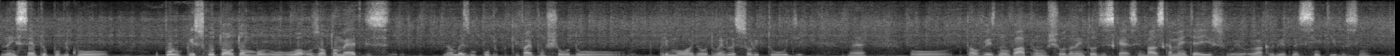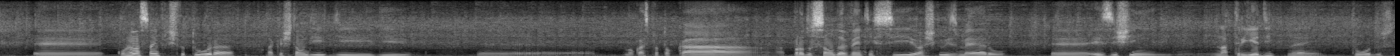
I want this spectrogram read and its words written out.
Nem sempre o público, o público que escuta os Automatics não é o mesmo público que vai para um show do Primórdio ou do Endless Solitude, né? ou talvez não vá para um show da Nem Todos Esquecem. Basicamente é isso, eu, eu acredito nesse sentido. Assim. É, com relação à infraestrutura, a questão de, de, de é, locais para tocar, a produção do evento em si, eu acho que o esmero é, existe na tríade, né, em todos.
